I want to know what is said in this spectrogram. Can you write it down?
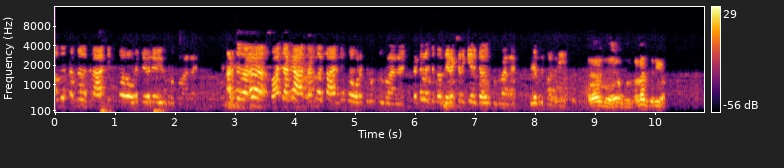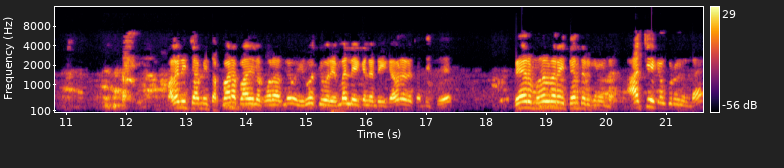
வந்து தமிழகத்துல அதிமுக உடைக்க வேலையை அடுத்ததாக பாஜக தமிழகத்துல அதிமுக உடைச்சிடும் சொல்றாங்க. சென்ட்ரல் லட்சம் வந்து எலெக்ஷனுக்கே இருக்காதுன்னு சொல்றாங்க. இது எப்படி பாக்குறீங்க? அதாவது உங்களுக்கு நல்லா தெரியும். பழனிசாமி தப்பான பாதையில போறாருன்னு இருபத்தி ஒரு எம்எல்ஏக்கள் அன்றைக்கு கவர்னரை சந்தித்து வேறு முதல்வரை தேர்ந்தெடுக்கணும்னு. ஆட்சியை கொடுக்கணும்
